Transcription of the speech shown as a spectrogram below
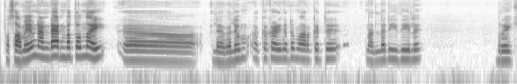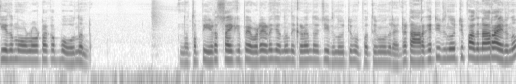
അപ്പോൾ സമയം രണ്ട് അൻപത്തൊന്നായി. ലെവലും ഒക്കെ കഴിഞ്ഞിട്ട് മാർക്കറ്റ് നല്ല രീതിയിൽ ബ്രേക്ക് ചെയ്ത് മുകളിലോട്ടൊക്കെ പോകുന്നുണ്ട്. ഇന്നത്തെ പീഡ സ്ട്രൈക്ക് ഇപ്പോൾ എവിടെയാണ് ചെന്ന് നിൽക്കണമെന്ന് വെച്ചാൽ ഇരുന്നൂറ്റി മുപ്പത്തി മൂന്നിൽ എന്റെ ടാർഗറ്റ് ഇരുന്നൂറ്റി പതിനാറായിരുന്നു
